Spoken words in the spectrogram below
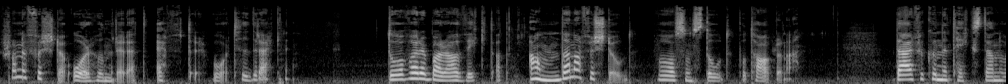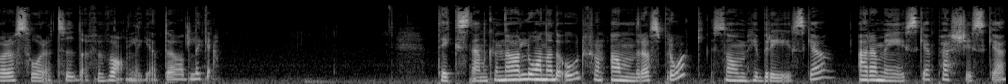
från det första århundradet efter vår tidräkning. Då var det bara av vikt att andarna förstod vad som stod på tavlorna. Därför kunde texten vara svår att tyda för vanliga dödliga. Texten kunde ha lånade ord från andra språk som hebreiska, arameiska, persiska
